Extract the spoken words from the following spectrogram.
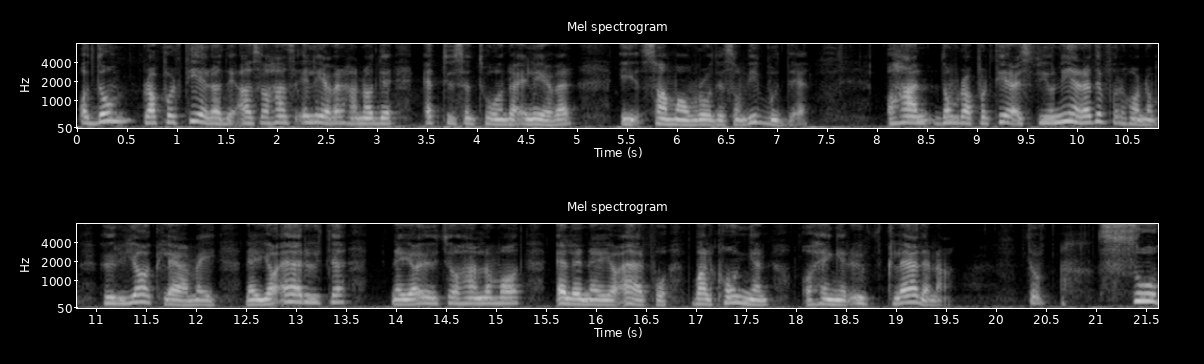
Och de rapporterade, alltså hans elever, han hade 1200 elever i samma område som vi bodde. Och han, de rapporterade, spionerade för honom hur jag klär mig när jag är ute, när jag är ute och handlar mat eller när jag är på balkongen och hänger upp kläderna. Så, så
